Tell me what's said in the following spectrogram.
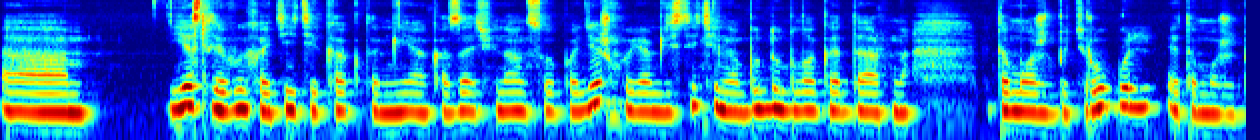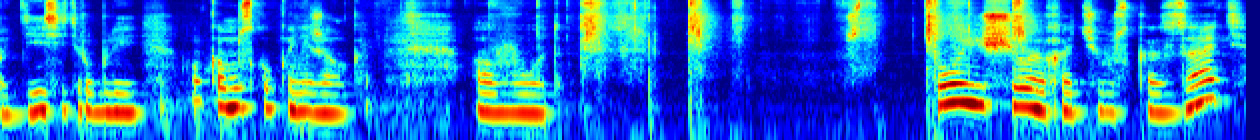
э, если вы хотите как-то мне оказать финансовую поддержку, я вам действительно буду благодарна. Это может быть рубль, это может быть 10 рублей, ну кому сколько не жалко. Вот. Что еще я хочу сказать?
